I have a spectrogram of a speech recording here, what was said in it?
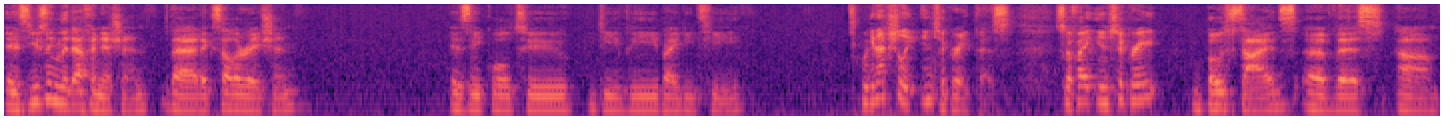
is using the definition that acceleration is equal to dv by dt we can actually integrate this. So if I integrate both sides of this um,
